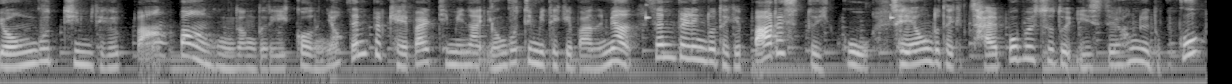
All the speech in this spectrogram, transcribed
연구팀이 되게 빵빵한 공장들이 있거든요. 샘플 개발팀이나 연구팀이 되게 많으면 샘플링도 되게 빠를 수도 있고 제형도 되게 잘 뽑을 수도 있을 확률이 높고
